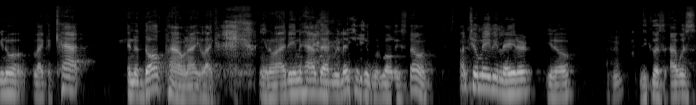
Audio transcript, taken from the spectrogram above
you know, like a cat in a dog pound. I like, you know, I didn't have that relationship with Rolling Stone until maybe later, you know, mm-hmm. because I was,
